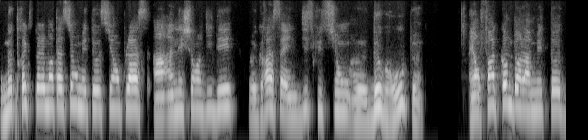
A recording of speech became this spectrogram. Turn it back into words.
Notre expérimentation mettait aussi en place un échange d'idées euh, grâce à une discussion euh, de groupe. Et enfin, comme dans la méthode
